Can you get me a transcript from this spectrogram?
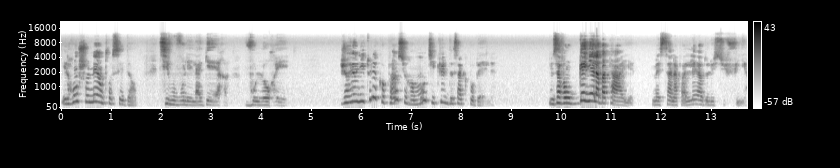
Il ronchonnait entre ses dents. Si vous voulez la guerre, vous l'aurez. Je réunis tous les copains sur un monticule de cinq poubelles. Nous avons gagné la bataille, mais ça n'a pas l'air de lui suffire.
